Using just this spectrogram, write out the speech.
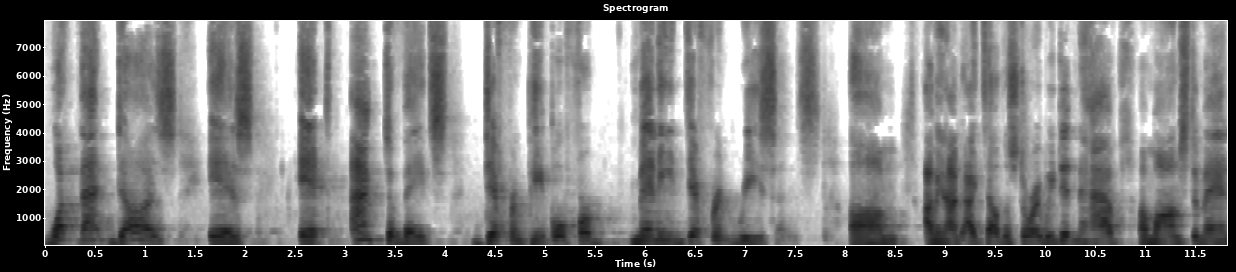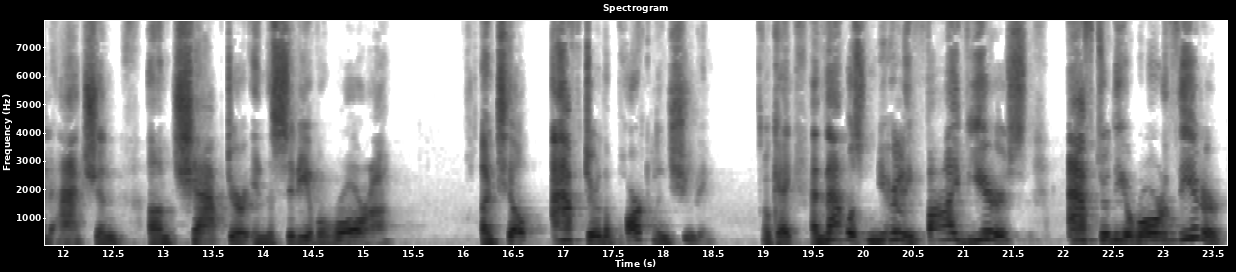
what that does is it activates different people for many different reasons. Um, I mean, I, I tell the story. We didn't have a Moms Demand Action um, chapter in the city of Aurora until after the Parkland shooting. Okay. And that was nearly five years after the Aurora Theater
